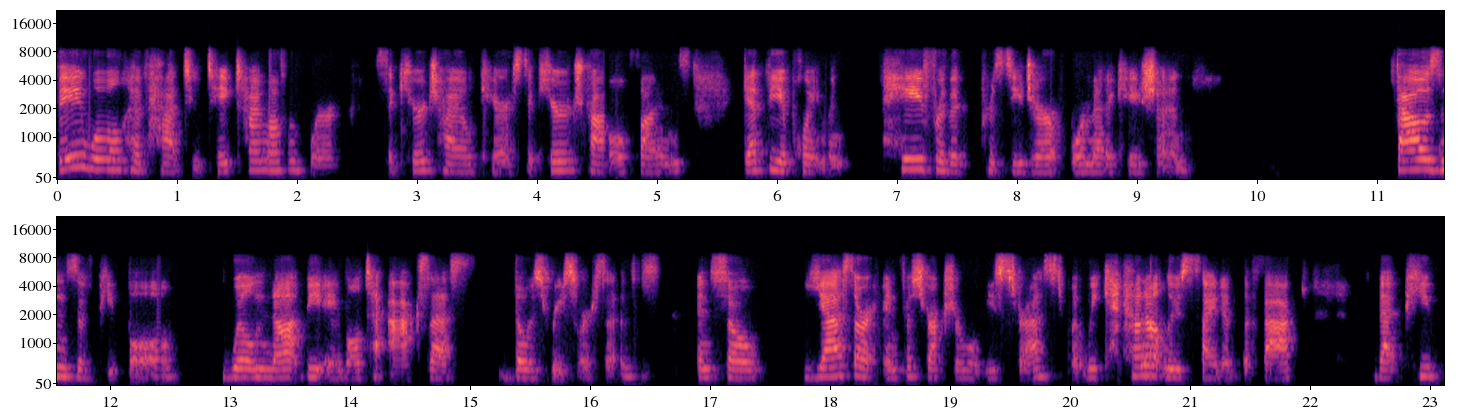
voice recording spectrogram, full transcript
they will have had to take time off of work, secure childcare, secure travel funds, get the appointment, pay for the procedure or medication. Thousands of people will not be able to access those resources. And so, yes, our infrastructure will be stressed, but we cannot lose sight of the fact that people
